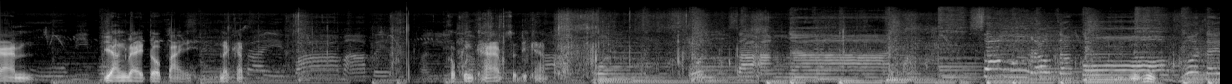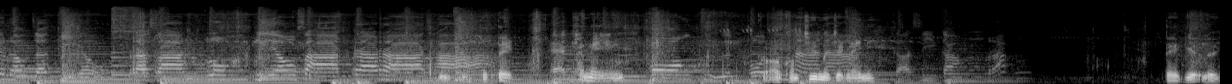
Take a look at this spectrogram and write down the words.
การอย่างไรต่อไปนะครับ ขอบคุณครับ สวัสดีครับคนสร้างงานสองมือเราจะโกงหัวใจเราจะเกี่ยวประสานกลมเกลียวศาสตร์พระราดูชาสิเขาแตกแผ่นแขนงทองผืนคนเขาเอาความชื้นมาจากไหนนี่กสิกรรมรัก แตกเยอะเลย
